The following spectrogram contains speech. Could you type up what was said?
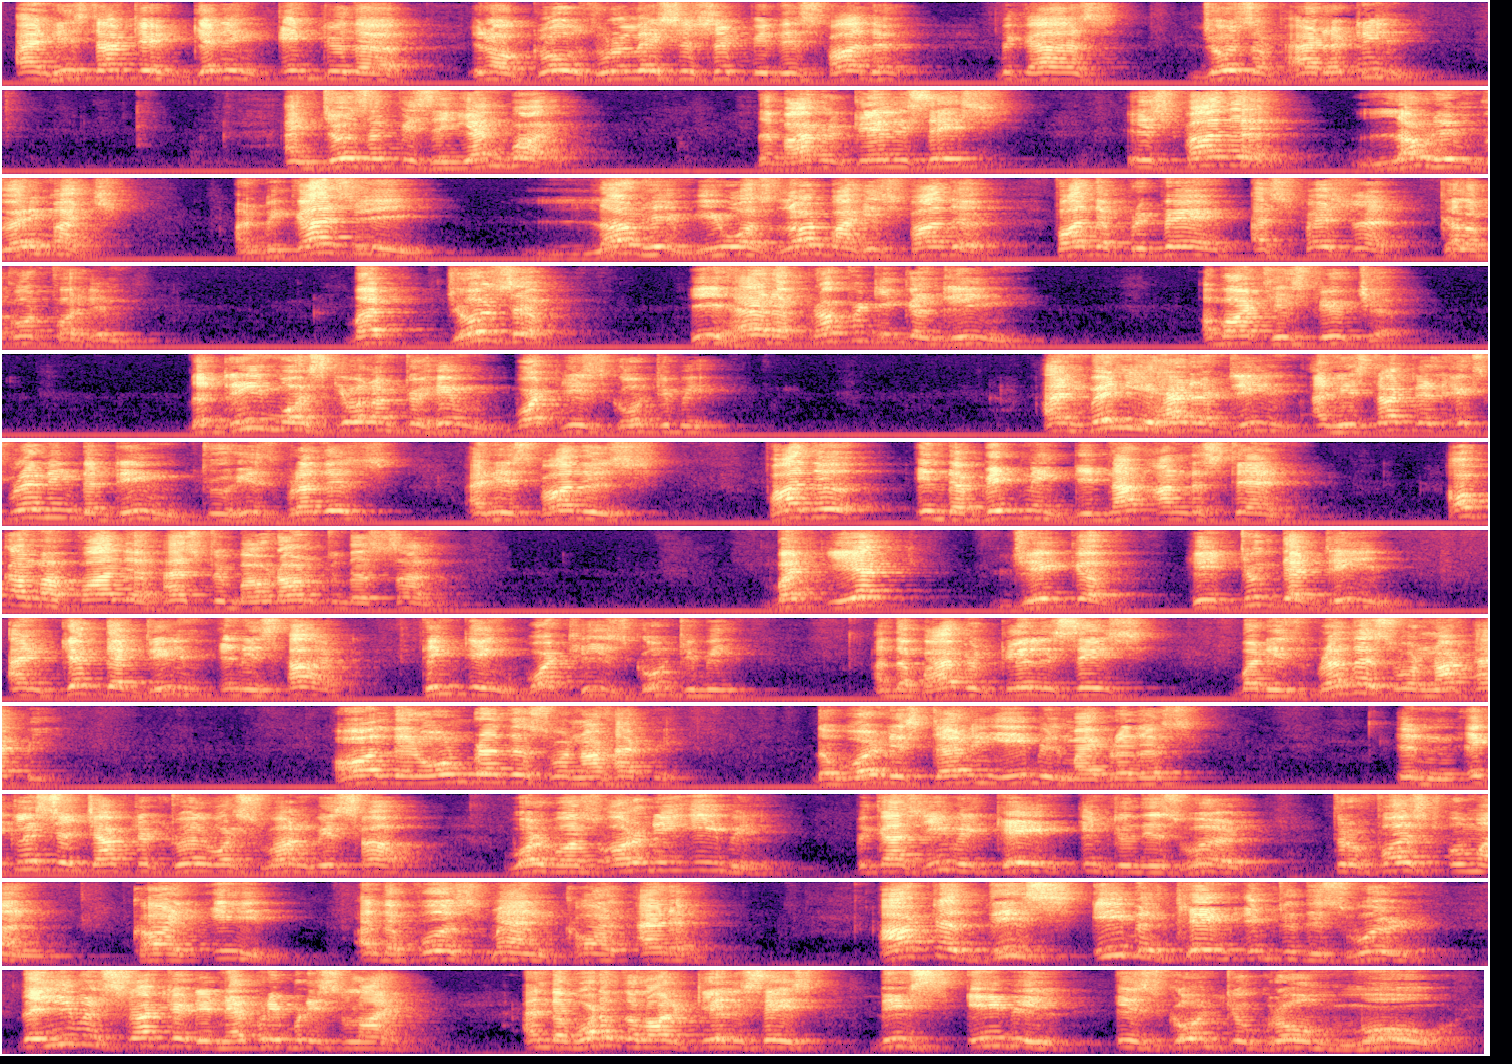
and he started getting into the you know close relationship with his father because Joseph had a dream. And Joseph is a young boy. The Bible clearly says his father loved him very much. And because he loved him, he was loved by his father. Father prepared a special color for him. But Joseph he had a prophetical dream about his future. The dream was given unto him what he is going to be. And when he had a dream and he started explaining the dream to his brothers and his fathers, father in the beginning did not understand. How come a father has to bow down to the son? But yet Jacob, he took that dream and kept that dream in his heart thinking what he is going to be. And the Bible clearly says, but his brothers were not happy. All their own brothers were not happy. The world is turning evil, my brothers. In Ecclesiastes chapter 12 verse 1, we saw world was already evil because evil came into this world through first woman called Eve and the first man called Adam. After this evil came into this world, the evil started in everybody's life. And the word of the Lord clearly says, this evil is going to grow more.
